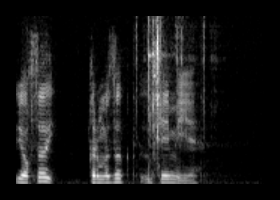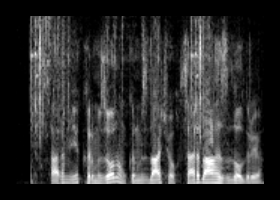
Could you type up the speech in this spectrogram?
Yoksa kırmızı şey mi iyi? Sarı mı iyi? Kırmızı oğlum. Kırmızı daha çok. Sarı daha hızlı dolduruyor.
